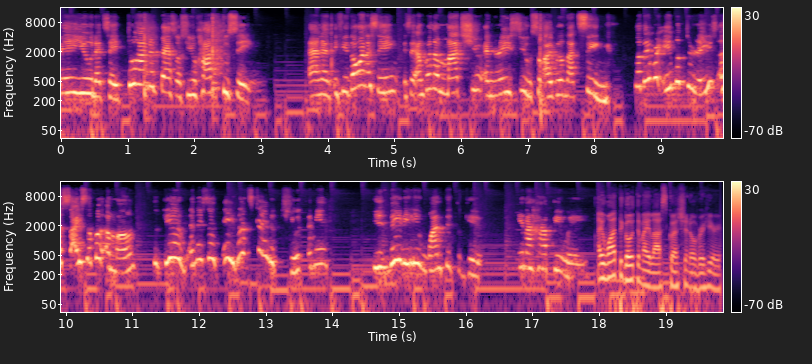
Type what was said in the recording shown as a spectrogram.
pay you, let's say, 200 pesos, you have to sing. And then if you don't want to sing, you say, I'm going to match you and raise you, so I will not sing. So they were able to raise a sizable amount to give. And I said, hey, that's kind of cute. I mean, they really wanted to give. In a happy way. I want to go to my last question over here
